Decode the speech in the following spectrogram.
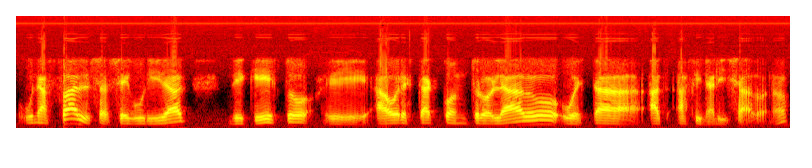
una falsa seguridad de que esto eh, ahora está controlado o está ha, finalizado, ¿no?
